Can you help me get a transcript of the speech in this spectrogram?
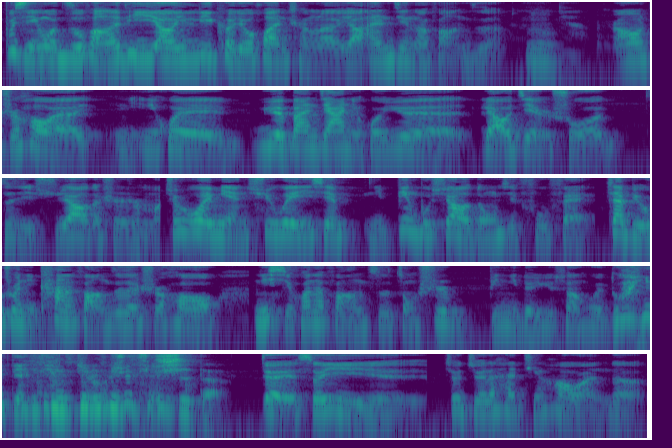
不行，我租房的第一要立刻就换成了要安静的房子。嗯然后之后哎，你你会越搬家，你会越了解说自己需要的是什么，就是会免去为一些你并不需要的东西付费。再比如说，你看房子的时候，你喜欢的房子总是比你的预算会多一点点，这种事情 是的，对，所以就觉得还挺好玩的。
